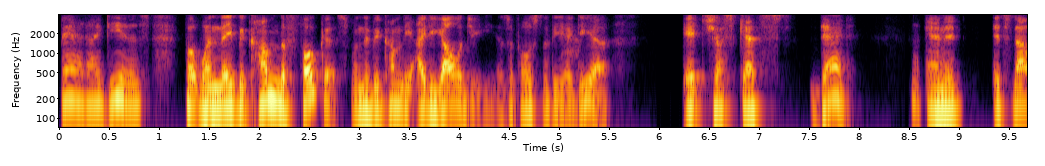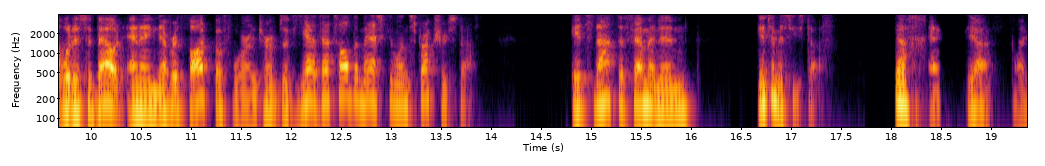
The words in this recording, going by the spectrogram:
bad ideas, but when they become the focus, when they become the ideology as opposed to the idea, it just gets dead. That's and right. it it's not what it's about. And i never thought before in terms of yeah that's all the masculine structure stuff. It's not the feminine intimacy stuff. Ugh. And- yeah I,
